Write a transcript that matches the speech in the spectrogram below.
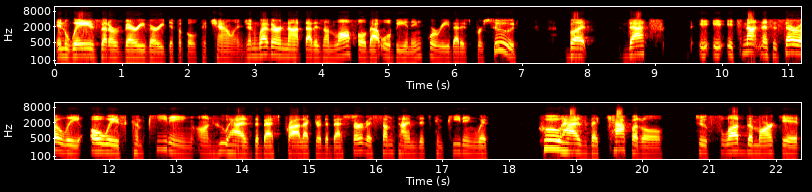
in ways that are very, very difficult to challenge. And whether or not that is unlawful, that will be an inquiry that is pursued. But that's it, it's not necessarily always competing on who has the best product or the best service. Sometimes it's competing with who has the capital to flood the market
